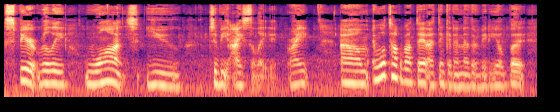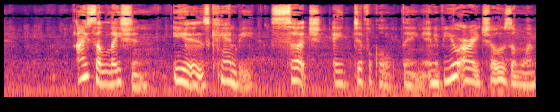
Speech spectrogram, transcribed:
Spirit really wants you to be isolated, right? Um, and we'll talk about that, I think, in another video. But isolation is, can be, such a difficult thing. And if you are a chosen one,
